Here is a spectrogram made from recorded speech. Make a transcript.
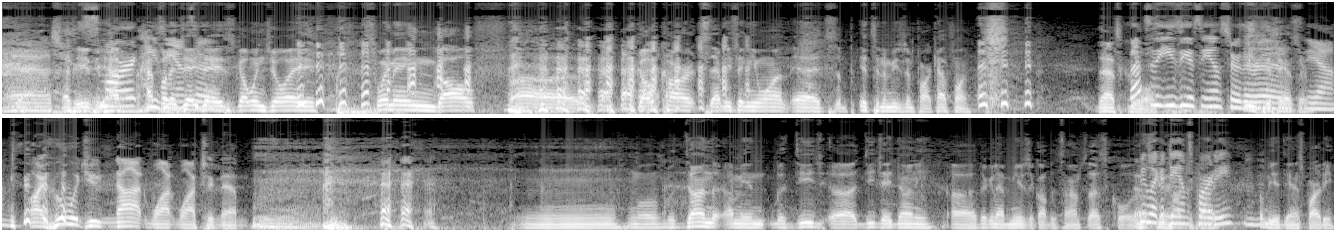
Yes. That's easy. Smart, have, have easy fun at. JJ's. Go enjoy swimming, golf, uh, go karts, everything you want. Yeah, it's a, it's an amusement park. Have fun. That's cool. That's the easiest answer there is. Easiest answer. Yeah. All right, who would you not want watching them? With Dunn, I mean, with DJ, uh, DJ Dunny, uh, they're gonna have music all the time, so that's cool. Be That's like a dance occupy. party. Mhm. It'll be a dance party.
